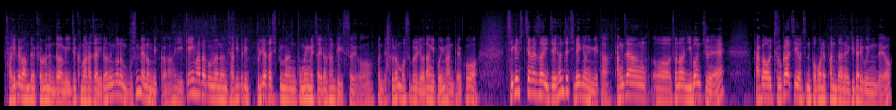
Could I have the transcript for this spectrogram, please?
자기들 마음대로 결론 낸 다음에 이제 그만하자 이러는 거는 무슨 매너입니까? 이 게임 하다 보면은 자기들이 불리하다 싶으면 동맹 맺자 이런 사람도 있어요. 그런데 그런 모습을 여당이 보이면 안 되고 지금 시점에서 이제 현재 진행형입니다. 당장 어 저는 이번 주에 다가올 두 가지 어쨌든 법원의 판단을 기다리고 있는데요.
